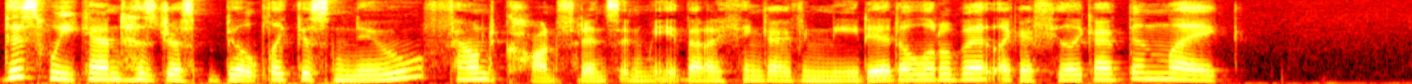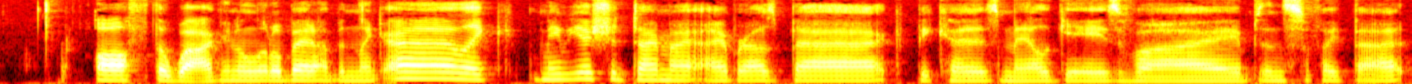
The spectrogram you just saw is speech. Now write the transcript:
This weekend has just built like this new found confidence in me that I think I've needed a little bit. Like I feel like I've been like off the wagon a little bit. I've been like, ah, like maybe I should dye my eyebrows back because male gaze vibes and stuff like that.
